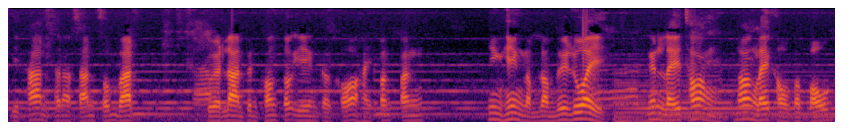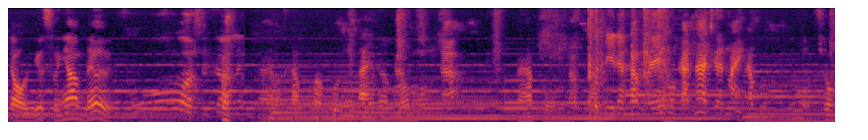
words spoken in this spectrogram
ที่ท่านธนสารสมบัติ เปิดร้านเป็นของตัวเองก็ขอให้ปังๆยิ่งเฮงลำลำรวยๆ เงินไหลท่องน้องไหลเข้ากระเป๋าเจ้าอยู่สวยงามเด้อโอ้ สุดยอดเลยครับขอบคุณหลายครับผม ครับ ครับผมครับสวัสดีนะครับไว้โอกาสหน้าเชิญใหม่ครับผมช่วง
